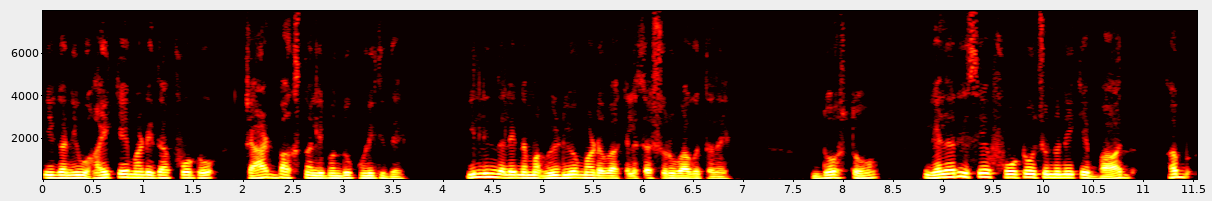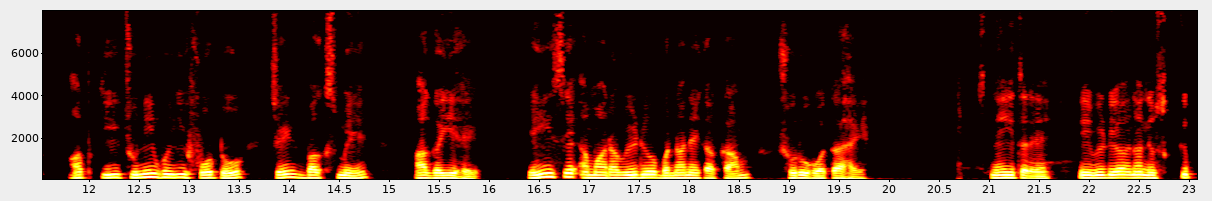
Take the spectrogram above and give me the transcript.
ಈಗ ನೀವು ಆಯ್ಕೆ ಮಾಡಿದ ಫೋಟೋ ಚಾಟ್ ಬಾಕ್ಸ್ನಲ್ಲಿ ಬಂದು ಕುಳಿತಿದೆ ಇಲ್ಲಿಂದಲೇ ನಮ್ಮ ವಿಡಿಯೋ ಮಾಡುವ ಕೆಲಸ ಶುರುವಾಗುತ್ತದೆ दोस्तों गैलरी से फोटो चुनने के बाद अब आपकी चुनी हुई फोटो चेंट बॉक्स में आ गई है यहीं से हमारा वीडियो बनाने का काम ಶುರು ಹೋತಾ ಹೈ ಸ್ನೇಹಿತರೆ ಈ ವಿಡಿಯೋನ ನೀವು ಸ್ಕಿಪ್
